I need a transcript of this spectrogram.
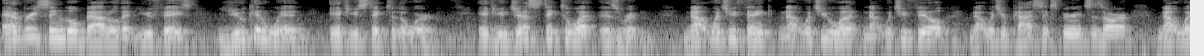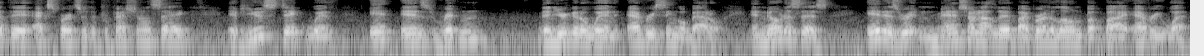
Every single battle that you face, you can win if you stick to the word. If you just stick to what is written, not what you think, not what you want, not what you feel, not what your past experiences are, not what the experts or the professionals say. If you stick with it is written, then you're going to win every single battle. And notice this it is written, man shall not live by bread alone, but by every what?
